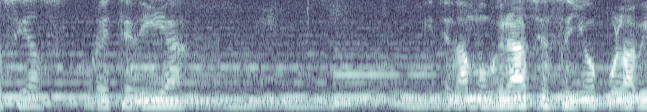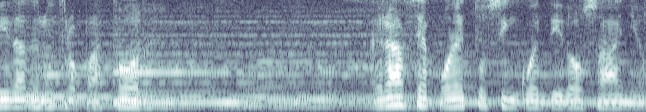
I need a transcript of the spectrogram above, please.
Gracias por este día. Y te damos gracias, Señor, por la vida de nuestro pastor. Gracias por estos 52 años.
